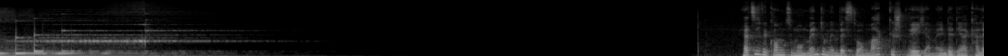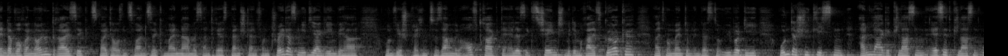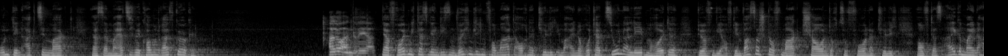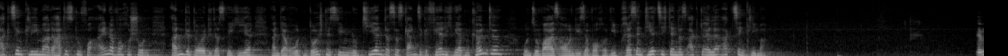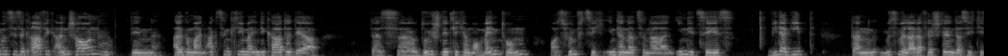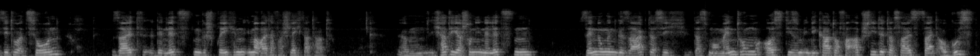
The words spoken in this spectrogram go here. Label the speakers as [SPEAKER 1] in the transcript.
[SPEAKER 1] Thank you. Herzlich willkommen zum Momentum Investor Marktgespräch am Ende der Kalenderwoche 39 2020. Mein Name ist Andreas Bernstein von Traders Media GmbH und wir sprechen zusammen im Auftrag der LS Exchange mit dem Ralf Görke als Momentum Investor über die unterschiedlichsten Anlageklassen, Assetklassen und den Aktienmarkt. Erst einmal herzlich willkommen, Ralf Görke.
[SPEAKER 2] Hallo Andrea.
[SPEAKER 1] Ja, freut mich, dass wir in diesem wöchentlichen Format auch natürlich immer eine Rotation erleben. Heute dürfen wir auf den Wasserstoffmarkt schauen, doch zuvor natürlich auf das allgemeine Aktienklima. Da hattest du vor einer Woche schon angedeutet, dass wir hier an der roten Durchschnittslinie notieren, dass das Ganze gefährlich werden könnte. Und so war es auch in dieser Woche. Wie präsentiert sich denn das aktuelle Aktienklima?
[SPEAKER 2] Wenn wir uns diese Grafik anschauen, den allgemeinen Aktienklimaindikator, der das äh, durchschnittliche Momentum aus 50 internationalen Indizes wiedergibt, dann müssen wir leider feststellen, dass sich die Situation seit den letzten Gesprächen immer weiter verschlechtert hat. Ähm, ich hatte ja schon in den letzten Sendungen gesagt, dass sich das Momentum aus diesem Indikator verabschiedet. Das heißt, seit August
